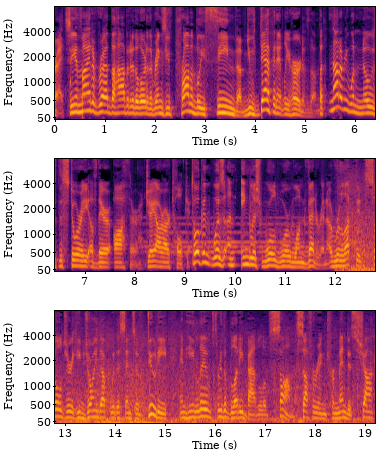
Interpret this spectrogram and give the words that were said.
right, so you might have read The Hobbit or The Lord of the Rings. You've probably seen them. You've definitely heard of them. But not everyone knows the story of their author, J.R.R. Tolkien. Tolkien was an English World War I veteran, a reluctant soldier. He joined up with a sense of duty, and he lived through the bloody Battle of Somme, suffering tremendous shock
